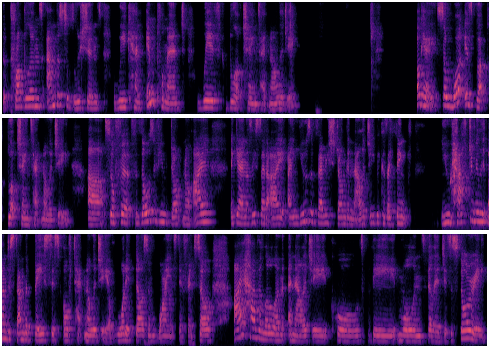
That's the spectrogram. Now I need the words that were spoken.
the problems, and the solutions we can implement with blockchain technology. Okay, so what is block, blockchain technology? Uh, so for, for those of you who don't know, I, again, as I said, I, I use a very strong analogy because I think you have to really understand the basis of technology, of what it does and why it's different. So I have a little analogy called the Moorlands Village. It's a story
